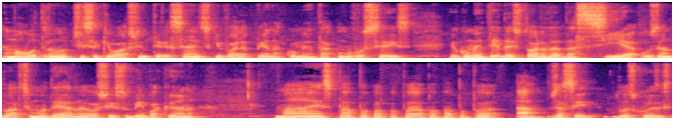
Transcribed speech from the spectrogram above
uma outra notícia que eu acho interessante, que vale a pena comentar com vocês, eu comentei da história da, da CIA usando arte moderna, eu achei isso bem bacana. Mas, pá, pá, pá, pá, pá, pá, pá, pá. Ah, já sei, duas coisas.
